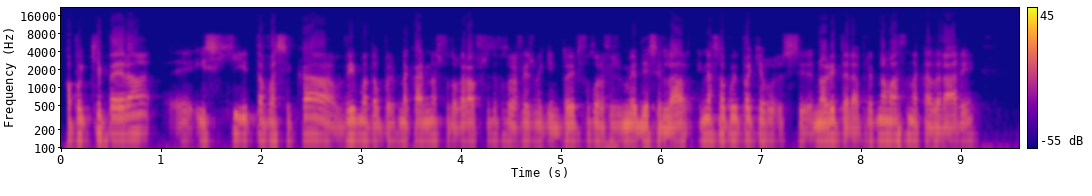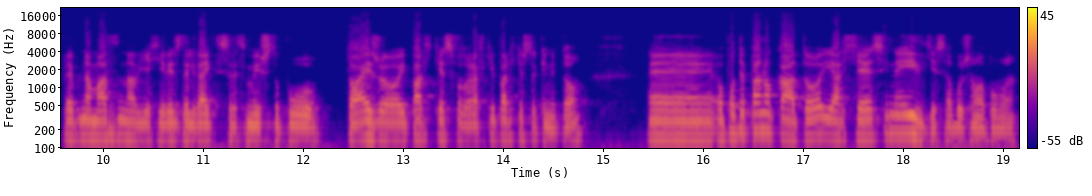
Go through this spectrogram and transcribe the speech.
από εκεί και πέρα, ε, ισχύει, τα βασικά βήματα που πρέπει να κάνει ένας φωτογράφος είτε φωτογραφίες με κινητό είτε φωτογραφίες με μια DSLR είναι αυτά που είπα και εγώ σε- νωρίτερα. Πρέπει να μάθει να καδράρει, πρέπει να μάθει να διαχειρίζεται λιγάκι τις ρυθμίσεις του που το ISO υπάρχει και στη φωτογραφική, υπάρχει και στο κινητό. Ε, οπότε πάνω κάτω οι αρχές είναι οι ίδιες θα μπορούσαμε να πούμε.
